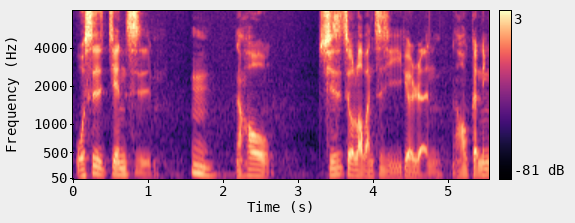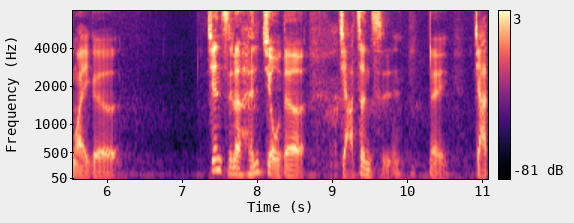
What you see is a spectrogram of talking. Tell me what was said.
我是兼职，嗯，然后其实只有老板自己一个人，然后跟另外一个兼职了很久的假正职，对假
